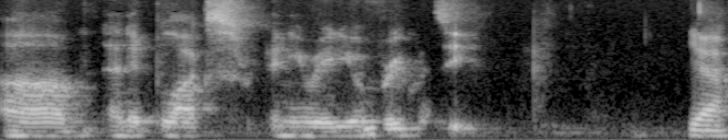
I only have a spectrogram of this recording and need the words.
um, and it blocks any radio frequency. Yeah.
